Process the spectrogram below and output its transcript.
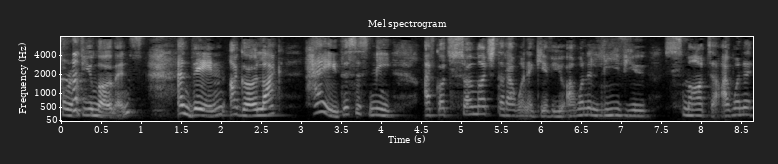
for a few moments. And then I go like, Hey, this is me. I've got so much that I want to give you. I want to leave you smarter. I want to,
